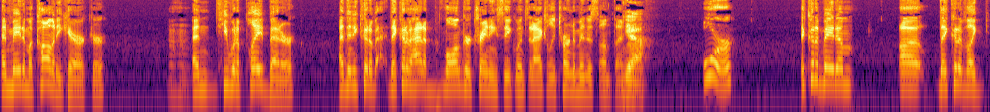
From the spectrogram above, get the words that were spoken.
and made him a comedy character. And he would have played better. And then he could have they could have had a longer training sequence and actually turned him into something. Yeah, or it could have made him uh they could have like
